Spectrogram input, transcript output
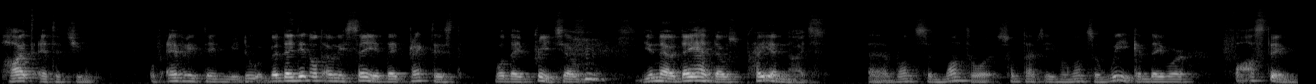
heart attitude of everything we do. But they did not only say it, they practiced what they preached. So, you know, they had those prayer nights uh, once a month or sometimes even once a week, and they were fasting.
